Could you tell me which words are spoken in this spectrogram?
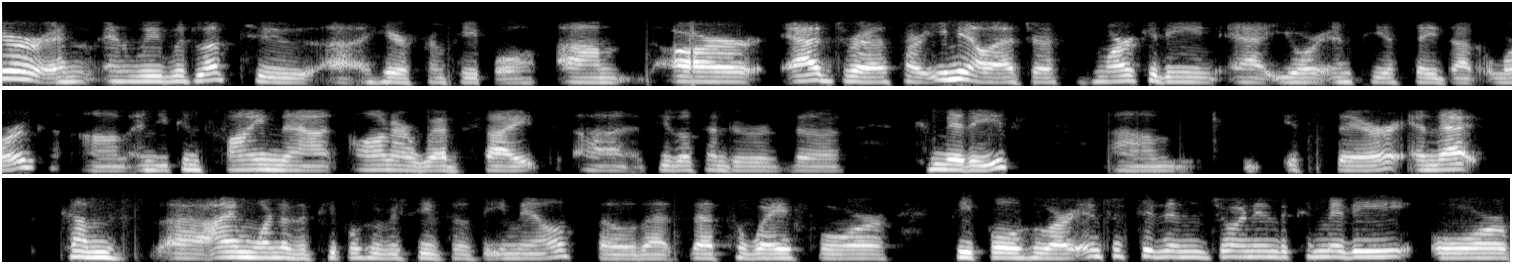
Sure, and, and we would love to uh, hear from people. Um, our address, our email address is marketing at yourmpsa.org, um, and you can find that on our website. Uh, if you look under the committees, um, it's there, and that comes, uh, I'm one of the people who receives those emails, so that, that's a way for people who are interested in joining the committee or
